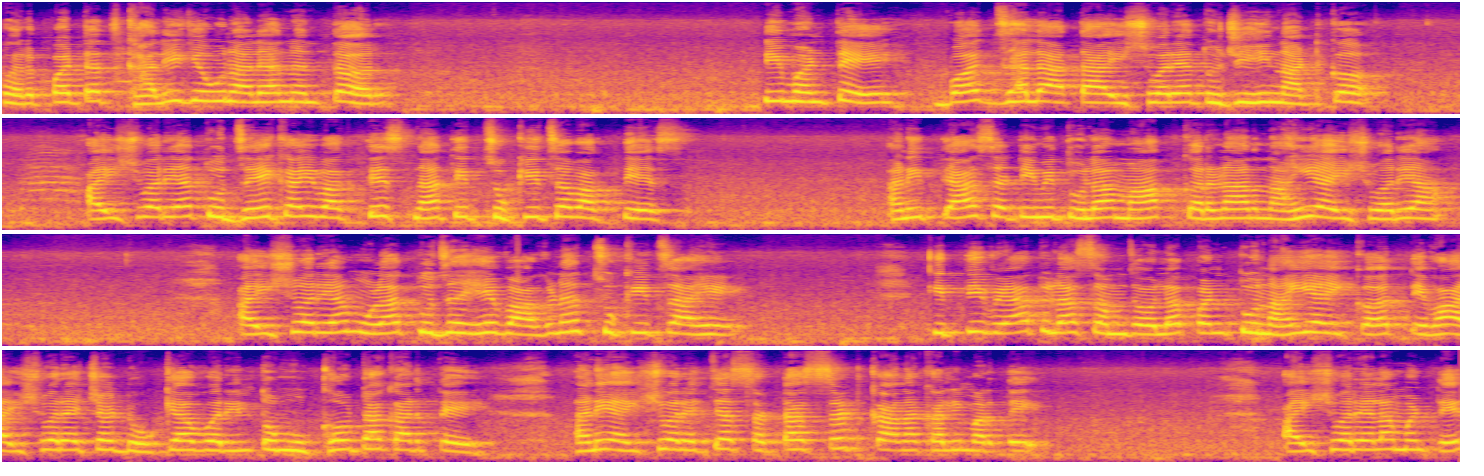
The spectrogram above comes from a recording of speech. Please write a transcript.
फरफटत खाली घेऊन आल्यानंतर ती म्हणते बस झालं आता ऐश्वर्या तुझी ही नाटकं. ऐश्वर्या तू जे काही वागतेस ना ते चुकीचं वागतेस. आणि त्यासाठी मी तुला माफ करणार नाही ऐश्वर्या. ऐश्वर्या मुळात तुझं हे वागणं चुकीचं आहे. किती वेळा तुला समजवलं पण तू नाही ऐकत तेव्हा ऐश्वर्याच्या डोक्यावरील तो मुखवटा काढते आणि ऐश्वर्याच्या सटासट कानाखाली मारते. ऐश्वर्याला म्हणते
